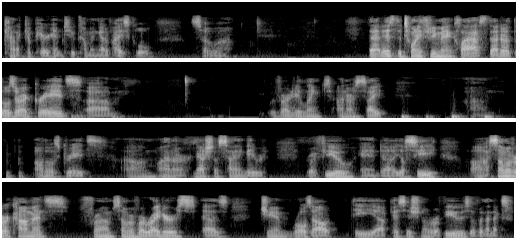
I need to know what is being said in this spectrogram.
kind of compared him to coming out of high school. So uh, that is the 23-man class. That are, those are our grades. Um, we've already linked on our site um, all those grades um, on our National Signing Day re- review, and uh, you'll see uh, some of our comments from some of our writers as Jim rolls out the uh, positional reviews over the next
